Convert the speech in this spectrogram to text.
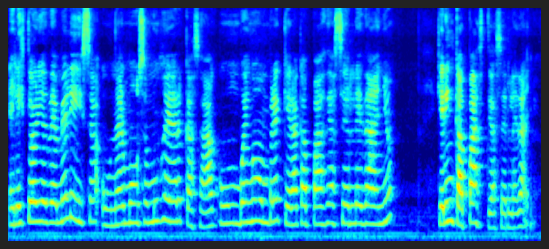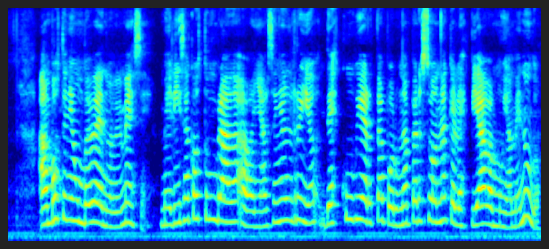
es la historia de Melissa, una hermosa mujer casada con un buen hombre que era capaz de hacerle daño, que era incapaz de hacerle daño. Ambos tenían un bebé de nueve meses. Melissa acostumbrada a bañarse en el río, descubierta por una persona que la espiaba muy a menudo.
